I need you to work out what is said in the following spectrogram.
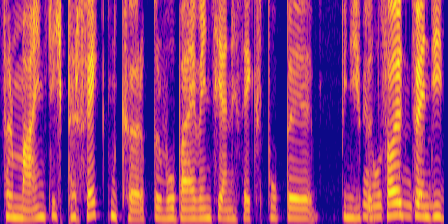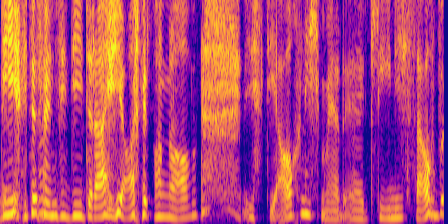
vermeintlich perfekten Körper, wobei, wenn Sie eine Sexpuppe bin ich überzeugt, wenn, die, die, wenn sie die drei Jahre lang haben, ist die auch nicht mehr äh, klinisch sauber.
